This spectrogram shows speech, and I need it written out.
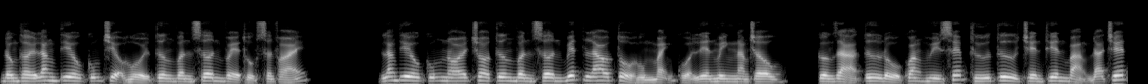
Đồng thời lăng tiêu cũng triệu hồi tương vân sơn về thuộc sân phái. Lăng tiêu cũng nói cho tương vân sơn biết lao tổ hùng mạnh của liên minh nam châu cường giả tư đồ quang huy xếp thứ tư trên thiên bảng đã chết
